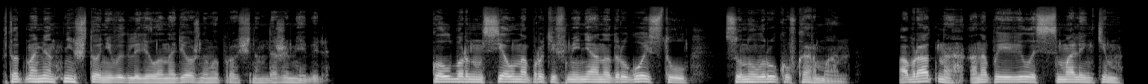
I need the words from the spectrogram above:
В тот момент ничто не выглядело надежным и прочным, даже мебель. Колборн сел напротив меня на другой стул, сунул руку в карман. Обратно она появилась с маленьким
